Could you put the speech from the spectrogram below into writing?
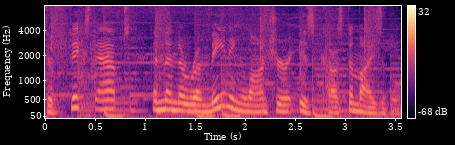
to fixed apps, and then the remaining launcher is customizable.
